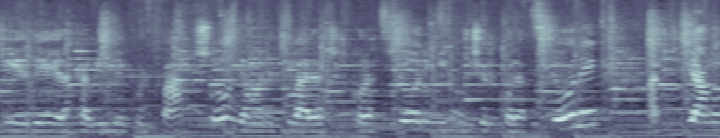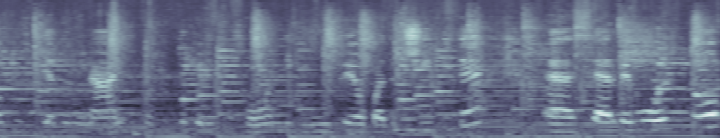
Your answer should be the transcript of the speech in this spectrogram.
piede, la caviglia e il polpaccio, andiamo ad attivare la circolazione, microcircolazione, attiviamo tutti gli addominali, soprattutto quelli profondi, gluteo, quadricipite, eh, serve molto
